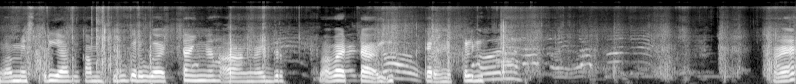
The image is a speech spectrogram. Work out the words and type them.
ਵਾ ਮਿਸਤਰੀ ਆ ਕੇ ਕੰਮ ਸ਼ੁਰੂ ਕਰੂਗਾ ਇੱਟਾਂ ਹੀ ਆ ਗਈਆਂ ਇੱਧਰ। ਵਾਵਾ ਇੱਟਾਂ ਆ ਗਈ ਘਰੋਂ ਨਿਕਲ ਗਈ। ਹੈ?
